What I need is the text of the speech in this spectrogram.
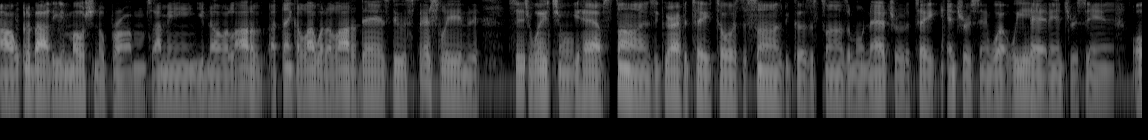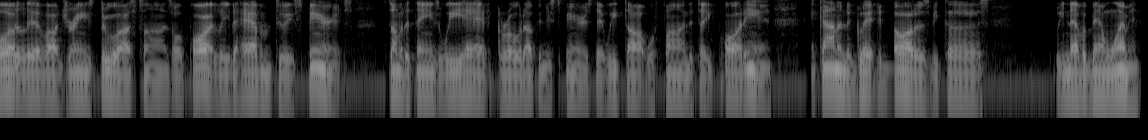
Uh, what about the emotional problems? I mean, you know, a lot of I think a lot what a lot of dads do, especially in the situation when you have sons, you gravitate towards the sons because the sons are more natural to take interest in what we had interest in, or to live our dreams through our sons, or partly to have them to experience some of the things we had growed up and experienced that we thought were fun to take part in, and kind of neglect the daughters because we never been women.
